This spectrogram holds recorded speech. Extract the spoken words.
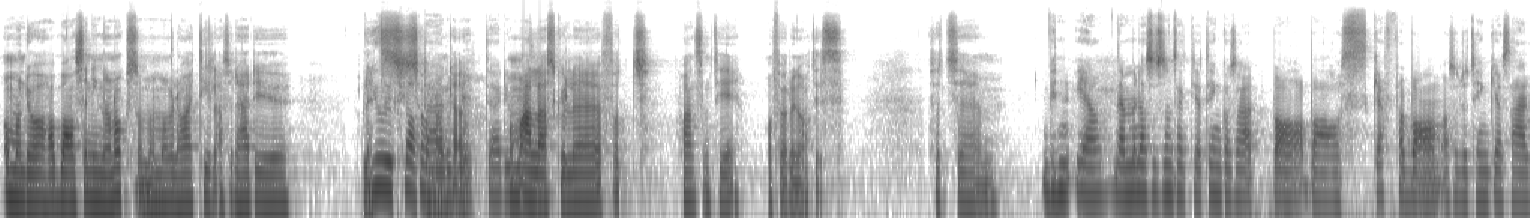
Om man då har barn sen innan också, men man vill ha ett till. Alltså det hade ju blivit Jo, klart så det hade blivit. Det hade Om blivit. alla skulle fått chansen till att få det gratis. Så att, Men, Ja, nej men alltså som sagt jag tänker så här att bara, bara skaffa barn, alltså då tänker jag så här,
